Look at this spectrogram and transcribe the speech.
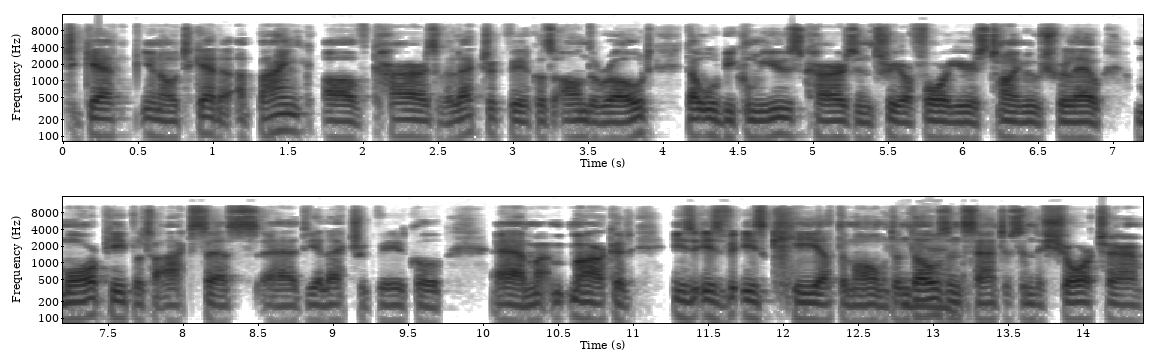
to get, you know, to get a, bank of cars, of electric vehicles on the road that will become used cars in three or four years time, which will allow more people to access uh, the electric vehicle um, market is, is, is key at the moment. And yeah. those incentives in the short term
